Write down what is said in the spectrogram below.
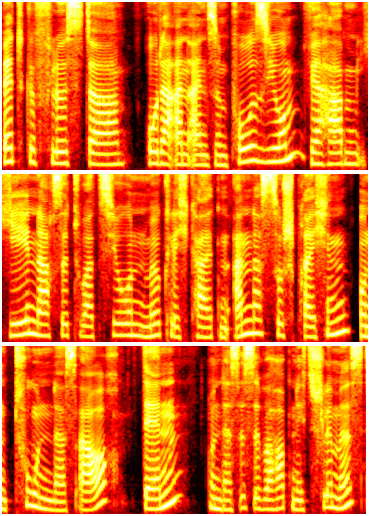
Bettgeflüster oder an ein Symposium. Wir haben je nach Situation Möglichkeiten, anders zu sprechen und tun das auch. Denn und das ist überhaupt nichts Schlimmes.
